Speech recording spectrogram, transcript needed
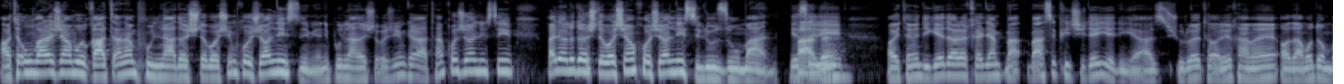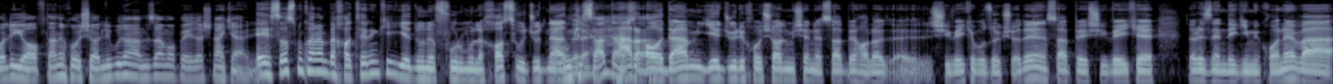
البته اون ورش هم بود قطعا هم پول نداشته باشیم خوشحال نیستیم. یعنی پول نداشته باشیم که قطعا خوشحال نیستیم. ولی حالا داشته باشیم خوشحال نیستی لزوما. یه بله. سری آیتم دیگه داره. خیلی هم بحث پیچیده یه دیگه. از شروع تاریخ همه آدما دنبال یافتن خوشحالی بودن. هنوز ما پیداش نکردیم. احساس می‌کنم به خاطر اینکه یه دونه فرمول خاص وجود نداره. هر. آدم یه جوری خوشحال میشه نسبت به حالا شیوهی که بزرگ شده نسبت به شیوهی که داره زندگی می‌کنه و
